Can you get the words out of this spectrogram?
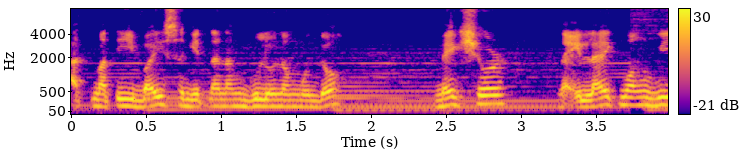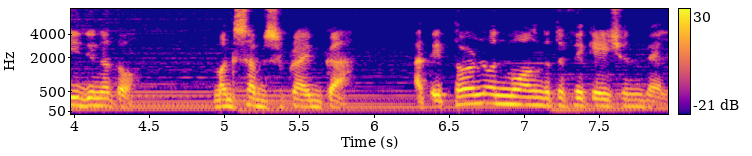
at matibay sa gitna ng gulo ng mundo, make sure na i-like mo ang video na to, mag-subscribe ka, at i-turn on mo ang notification bell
